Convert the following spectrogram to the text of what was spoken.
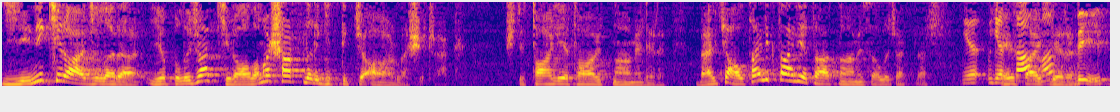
yeni kiracılara yapılacak kiralama şartları gittikçe ağırlaşacak. İşte tahliye taahhütnameleri. Belki 6 aylık tahliye taahhütnamesi alacaklar. Ya, Ev yasal mı? Değil.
